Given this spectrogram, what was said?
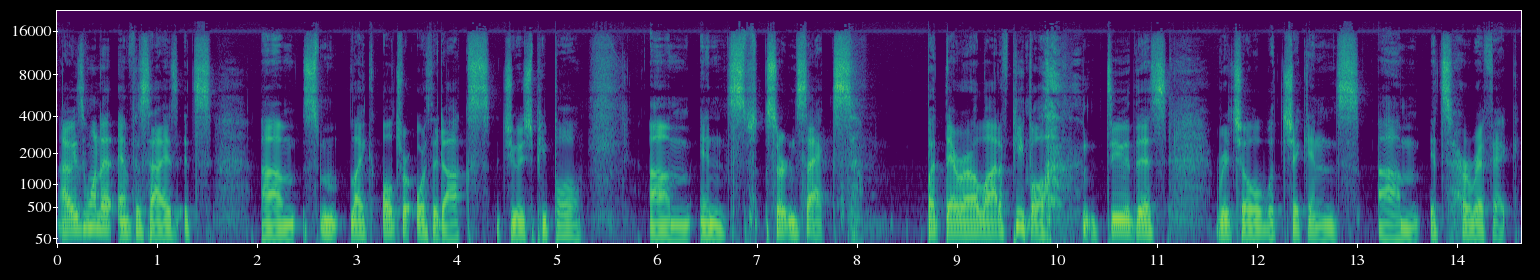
I always want to emphasize it's um, sm- like ultra orthodox Jewish people um, in s- certain sects, but there are a lot of people do this ritual with chickens. Um, it's horrific,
